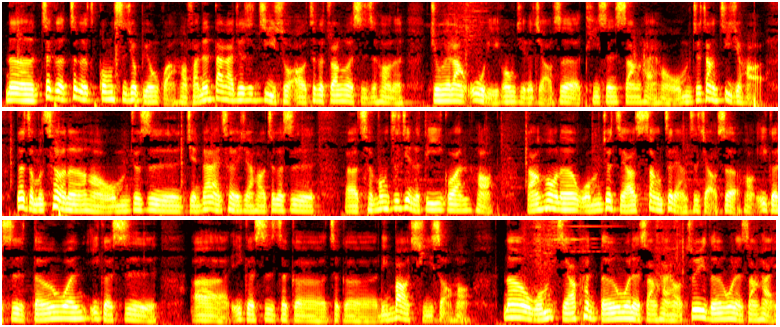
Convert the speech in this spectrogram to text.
那这个这个公式就不用管哈，反正大概就是记说哦，这个专二十之后呢，就会让物理攻击的角色提升伤害哈，我们就这样记就好了。那怎么测呢？哈，我们就是简单来。测一下哈，这个是呃尘封之剑的第一关哈，然后呢，我们就只要上这两只角色哈，一个是德恩温，一个是呃一个是这个这个灵暴骑手哈，那我们只要看德恩温的伤害哈，注意德恩温的伤害，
